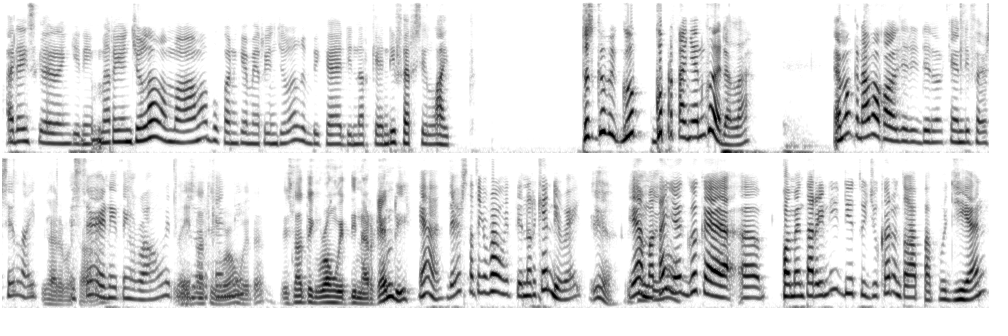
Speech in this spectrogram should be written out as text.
ada yang sekarang gini Marion Jola lama-lama bukan kayak Marion Jola lebih kayak dinner candy versi light. Terus gue gue gue pertanyaan gue adalah emang kenapa kalau jadi dinner candy versi light? Ada Is there anything wrong with There's dinner nothing candy? wrong with that. There's nothing wrong with dinner candy. Ya, there's nothing wrong with dinner candy, right? Iya. Ya nothing makanya gue kayak eh, komentar ini ditujukan untuk apa? Pujian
